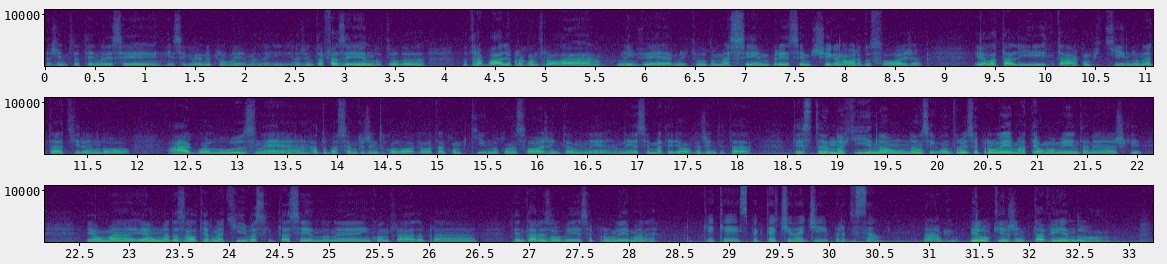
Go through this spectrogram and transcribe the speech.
A gente está tendo esse, esse grande problema, né? E a gente está fazendo todo o trabalho para controlar no inverno e tudo, mas sempre, sempre chega na hora do soja, ela está ali, está competindo, né? Está tirando água, luz, né, a adubação que a gente coloca, ela está competindo com a soja. Então, né, nesse material que a gente está testando aqui, não, não se encontrou esse problema. Até o momento, né, acho que é uma, é uma das alternativas que está sendo né, encontrada para tentar resolver esse problema. Né. O que, que é a expectativa de produção? Ah, pelo que a gente está vendo,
